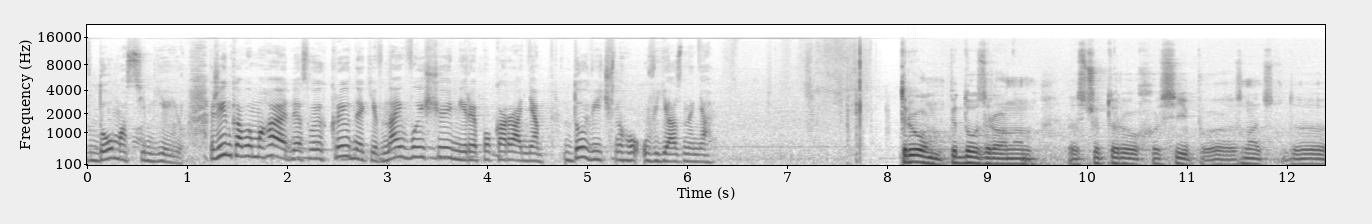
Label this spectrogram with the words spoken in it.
вдома з сім'єю. Жінка вимагає для своїх кривдників найвищої міри покарання довічного ув'язнення. Трьом підозрюваним з чотирьох осіб е, значить, е,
